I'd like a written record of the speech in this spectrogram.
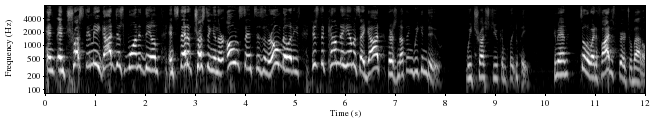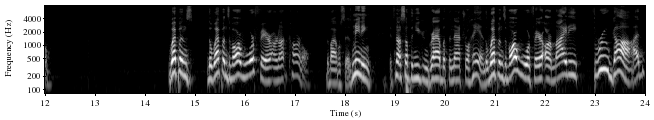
and, and trust in me? God just wanted them, instead of trusting in their own senses and their own abilities, just to come to Him and say, God, there's nothing we can do. We trust you completely. Amen? It's the only way to fight a spiritual battle. Weapons the weapons of our warfare are not carnal, the Bible says, meaning it's not something you can grab with the natural hand. The weapons of our warfare are mighty through God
